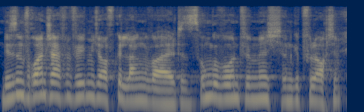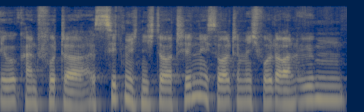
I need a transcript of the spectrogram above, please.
In diesen Freundschaften fühle ich mich oft gelangweilt. Das ist ungewohnt für mich und gibt wohl auch dem Ego kein Futter. Es zieht mich nicht dorthin. Ich sollte mich wohl daran üben,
